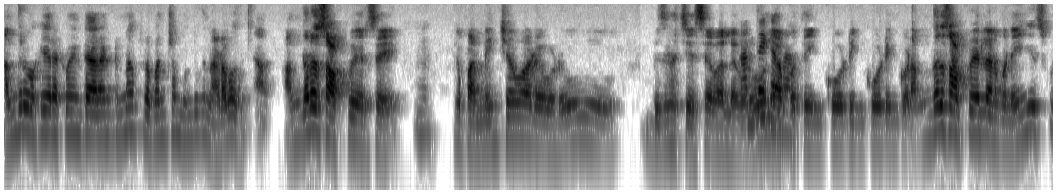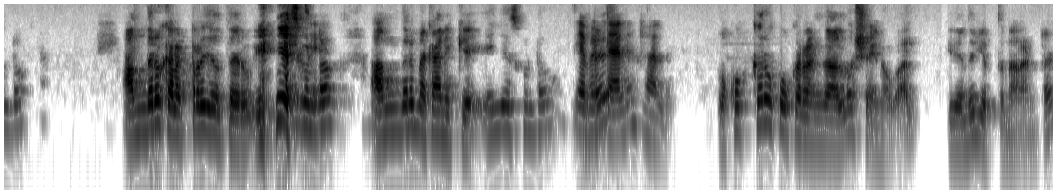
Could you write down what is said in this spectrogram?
అందరూ ఒకే రకమైన టాలెంట్ ఉన్నా ప్రపంచం ముందుకు నడవదు. అందరూ సాఫ్ట్వేర్సే. ఇంకా పండించేవాడు బిజినెస్ చేసేవాళ్ళు ఎవరు? అంతే కదా. లేకపోతే ఇంకోటి ఇంకోటి ఇంకోటి. అందరూ సాఫ్ట్వేర్లు అనుకోండి. ఏం చేసుకుంటాం? అందరూ కలెక్టర్ చదువుతారు. ఏం చేసుకుంటాం? అందరూ మెకానిక్కే ఏం. చేసుకుంటాం? ఎవరి టాలెంట్ వాళ్ళు ఒక్కొక్కరు ఒక్కొక్క రంగాల్లో షైన్ అవ్వాలి. ఇది ఎందుకు చెప్తున్నానంటే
